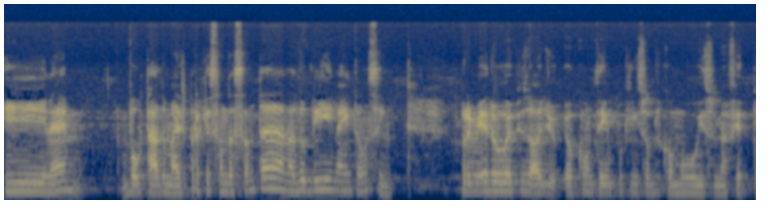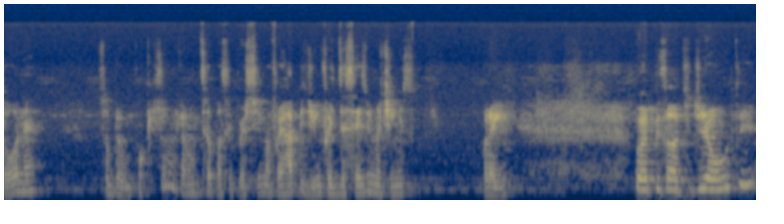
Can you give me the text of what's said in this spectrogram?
E, né? Voltado mais para a questão da Santana, do Glee, né? Então, assim, primeiro episódio eu contei um pouquinho sobre como isso me afetou, né? Sobre um pouquinho que aconteceu, eu passei por cima, foi rapidinho, foi 16 minutinhos por aí. O episódio de ontem,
